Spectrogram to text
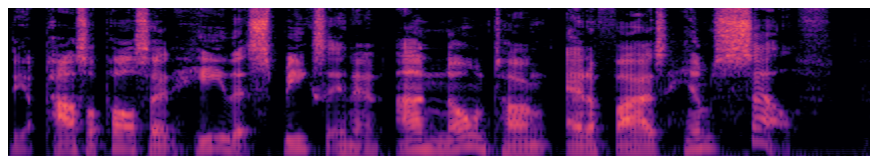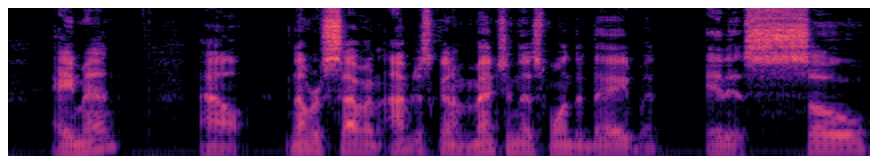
The apostle Paul said, "He that speaks in an unknown tongue edifies himself." Amen. Now, number 7, I'm just going to mention this one today, but it is so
